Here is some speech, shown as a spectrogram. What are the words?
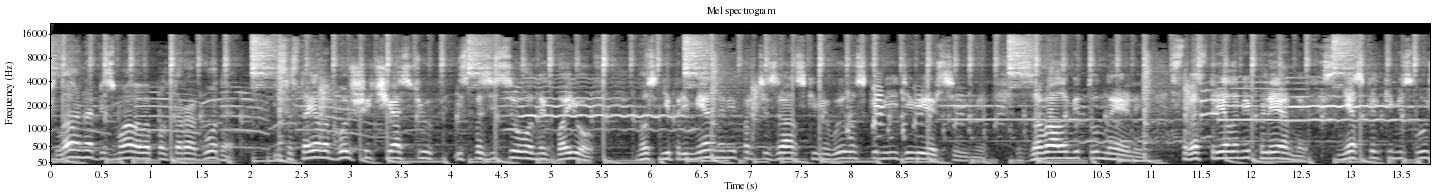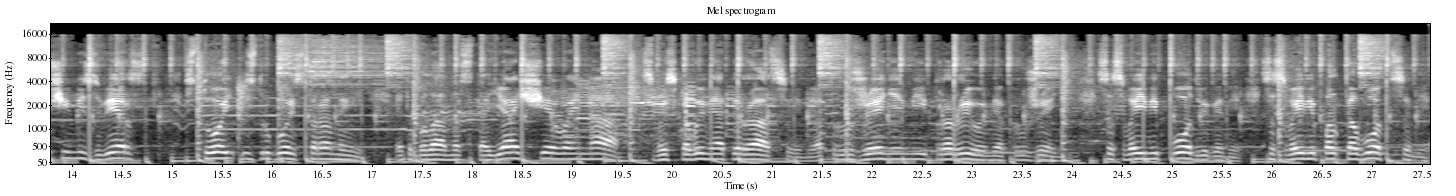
Шла она без малого полтора года и состояла большей частью из позиционных боев, но с непременными партизанскими вылазками и диверсиями, с завалами туннелей, с расстрелами пленных, с несколькими случаями зверств с той и с другой стороны. Это была настоящая война с войсковыми операциями, окружениями и прорывами окружений, со своими подвигами, со своими полководцами,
